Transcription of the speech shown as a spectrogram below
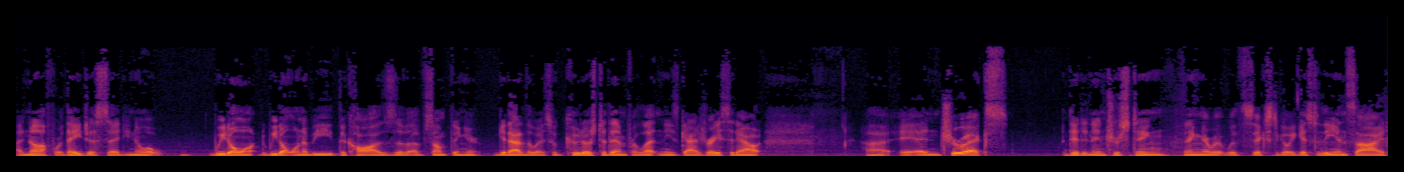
enough where they just said, you know what, we don't want we don't want to be the cause of, of something here. Get out of the way. So kudos to them for letting these guys race it out. Uh, and Truex did an interesting thing there with, with six to go. He gets to the inside,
